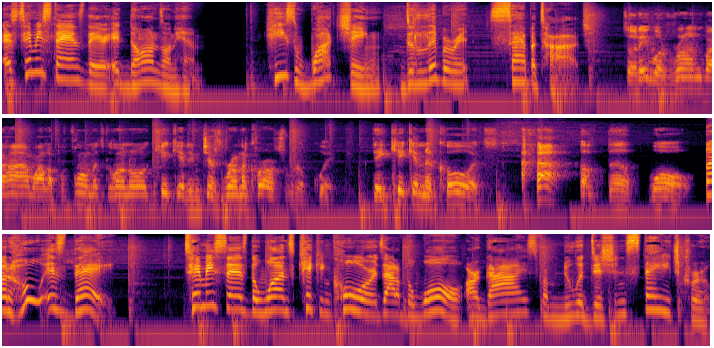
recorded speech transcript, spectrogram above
As Timmy stands there, it dawns on him. He's watching deliberate sabotage. So they would run behind while a performance going on, kick it, and just run across real quick. They kicking the cords out of the wall. But who is they? Timmy says the ones kicking cords out of the wall are guys from New Edition's stage crew.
